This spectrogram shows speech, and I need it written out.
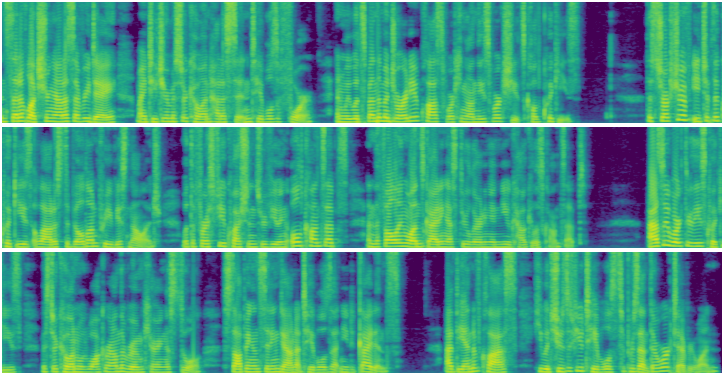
Instead of lecturing at us every day, my teacher, Mr. Cohen, had us sit in tables of four, and we would spend the majority of class working on these worksheets called quickies. The structure of each of the quickies allowed us to build on previous knowledge, with the first few questions reviewing old concepts and the following ones guiding us through learning a new calculus concept. As we worked through these quickies, Mr. Cohen would walk around the room carrying a stool, stopping and sitting down at tables that needed guidance. At the end of class, he would choose a few tables to present their work to everyone.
